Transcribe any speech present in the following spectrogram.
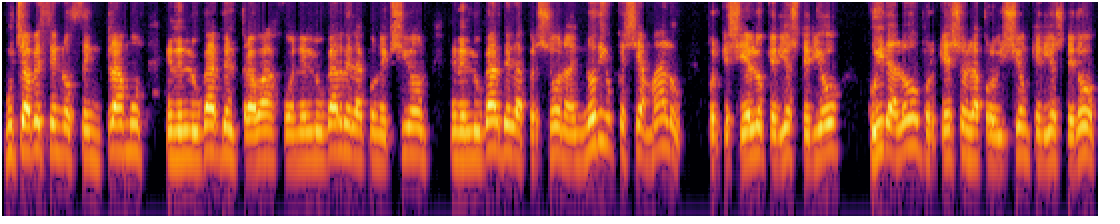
Muchas veces nos centramos en el lugar del trabajo, en el lugar de la conexión, en el lugar de la persona. No digo que sea malo, porque si es lo que Dios te dio, cuídalo, porque eso es la provisión que Dios te dio,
